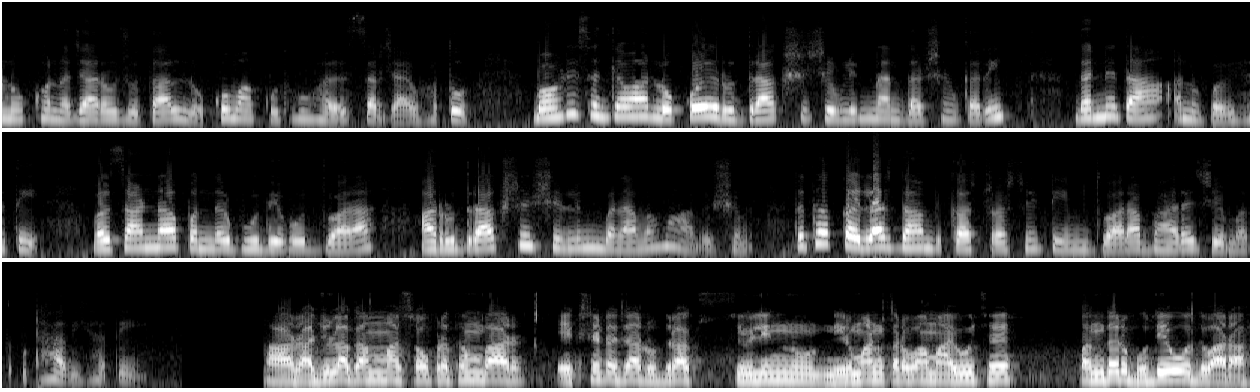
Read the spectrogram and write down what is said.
અનોખો નજારો જોતા લોકોમાં કુતૂહલ સર્જાયું હતું. બહોળી સંખ્યામાં લોકોએ રુદ્રાક્ષ શિવલિંગના દર્શન કરી ધન્યતા અનુભવી હતી. વલસાડના પંદર ભૂદેવો દ્વારા આ રુદ્રાક્ષ શિવલિંગ બનાવવામાં આવ્યું છે તથા કૈલાસધામ વિકાસ ટ્રસ્ટની ટીમ દ્વારા ભારે જેમત ઉઠાવી હતી. આ રાજુલા ગામમાં સૌ પ્રથમવાર એકસઠ હજાર રુદ્રાક્ષ શિવલિંગનું નિર્માણ કરવામાં આવ્યું છે. પંદર ભૂદેવો દ્વારા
